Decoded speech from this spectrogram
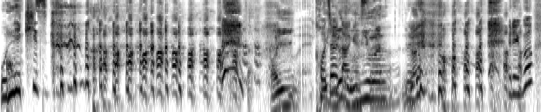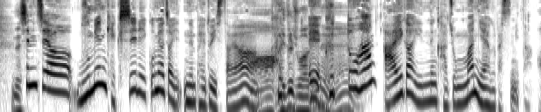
only kids 어이, 거절당했어요. 이런 유명한, 네. 그리고 네. 심지어 무민 객실이 꾸며져 있는 배도 있어요. 아, 그, 아이들 좋아하겠네. 예, 그 또한 아이가 있는 가족만 예약을 받습니다. 아,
